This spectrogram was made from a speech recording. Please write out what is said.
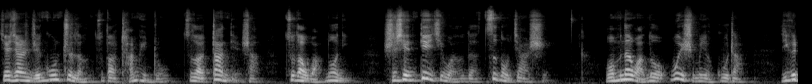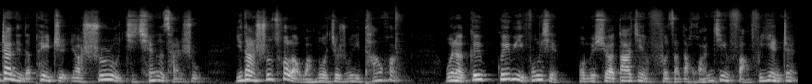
要将人工智能做到产品中，做到站点上，做到网络里，实现电信网络的自动驾驶。我们的网络为什么有故障？一个站点的配置要输入几千个参数，一旦输错了，网络就容易瘫痪。为了规规避风险，我们需要搭建复杂的环境反复验证。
